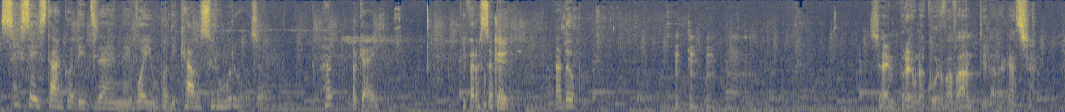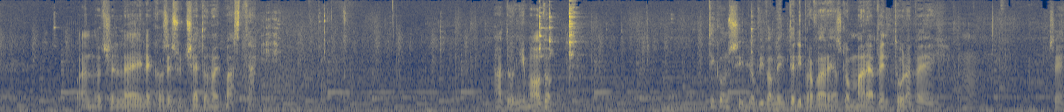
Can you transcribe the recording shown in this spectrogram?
se sei stanco di zen e vuoi un po' di caos rumoroso, ok? Ti farò sapere. A dopo. Sempre una curva avanti la ragazza. Quando c'è lei le cose succedono e basta. Ad ogni modo, ti consiglio vivamente di provare a sgommare Avventura Bay. Mm. Sì.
